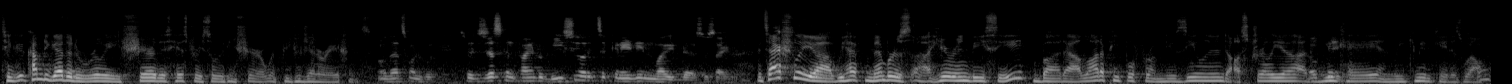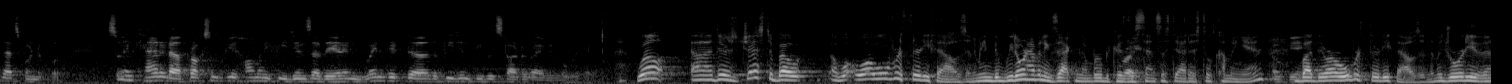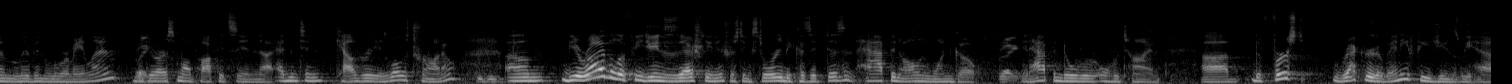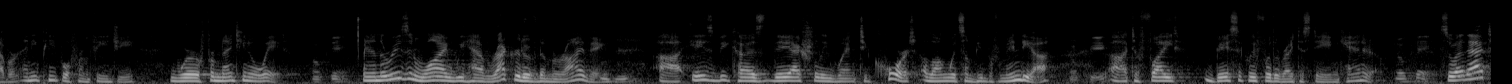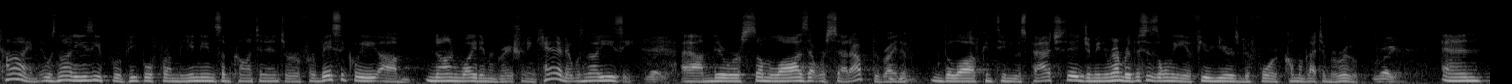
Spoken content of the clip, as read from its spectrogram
to come together to really share this history so we can share it with future generations. Oh, that's wonderful. So it's just confined to BC or it's a Canadian-wide uh, society? It's actually, uh, we have members uh, here in BC, but uh, a lot of people from New Zealand, Australia, the Okay. UK, and we communicate as well. Oh, that's wonderful. So in Canada, approximately how many Fijians are there and when did uh, the Fijian people start arriving over here? Well, uh, there's just about uh, over 30,000. I mean, th- we don't have an exact number because Right. the census data is still coming in, Okay. but there are over 30,000. The majority of them live in the lower mainland, but Right. there are small pockets in uh, Edmonton, Calgary, as well as Toronto. Mm-hmm. Um, the arrival of Fijians is actually an interesting story because it doesn't happen all in one go. Right. It happened over, over time. Um, the first record of any Fijians we have, or any people from Fiji, were from 1908. Okay. And the reason why we have record of them arriving Mm-hmm. Uh, is because they actually went to court along with some people from India Okay. uh, to fight basically for the right to stay in Canada. Okay. So at that time, it was not easy for people from the Indian subcontinent or for basically um, non-white immigration in Canada. It was not easy. Right. Um, there were some laws that were set up, the right of the law of continuous passage. I mean, remember, this is only a few years before Komagata Maru. Right. And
